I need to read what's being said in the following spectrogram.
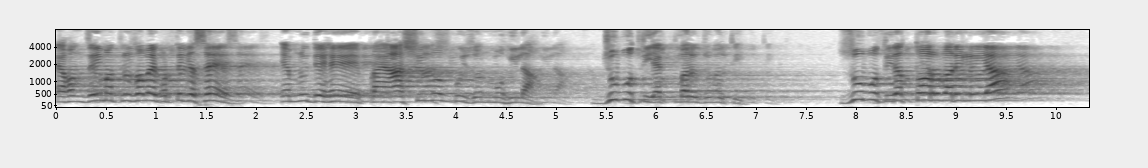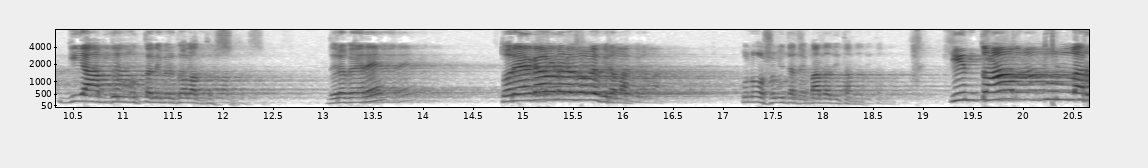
এখন যেই মাত্র জবাই করতে গেছে, এমনি দেহে প্রায় আশি নব্বই জন মহিলা। যুবতী, একবারে যুবতী। যুবতীরা তরবারি লইয়া গিয়া আব্দুল মুতালিবের গলার ধরছে। ধরে রে তোর এগারোটারে জবাই করে লাভ। কোনো অসুবিধা নেই, বাধা দিতাম কিন্তু আবদুল্লাহর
